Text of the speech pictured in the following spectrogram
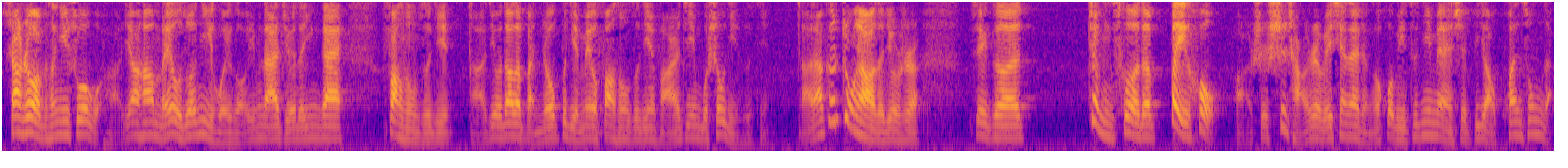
上周我们曾经说过啊，央行没有做逆回购，因为大家觉得应该放松资金啊，结果到了本周，不仅没有放松资金，反而进一步收紧资金啊。那更重要的就是这个。政策的背后啊，是市场认为现在整个货币资金面是比较宽松的，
